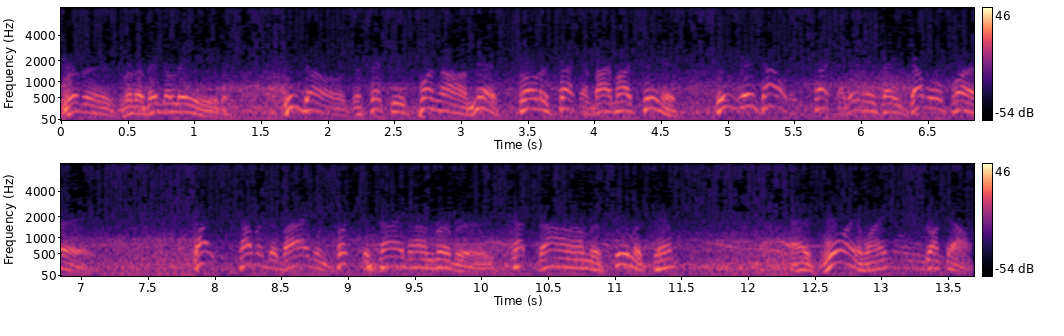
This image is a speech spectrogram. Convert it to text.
Rivers with a bigger lead. He goes. The pitch is swung on. Missed. Throw to second by Martinez. He is out at second. It is a double play. White covered the bag and put the tag on Rivers. Cut down on the steal attempt as Roy White struck out.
